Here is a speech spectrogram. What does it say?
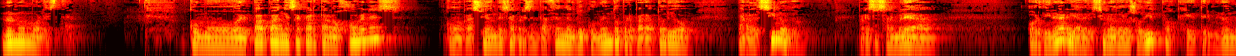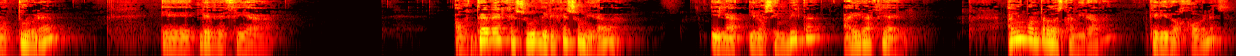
no nos molesten. Como el Papa en esa carta a los jóvenes, con ocasión de esa presentación del documento preparatorio para el sínodo, para esa asamblea ordinaria del sínodo de los obispos que terminó en octubre, eh, les decía, a ustedes Jesús dirige su mirada y, los invita a ir hacia Él. ¿Han encontrado esta mirada, queridos jóvenes?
